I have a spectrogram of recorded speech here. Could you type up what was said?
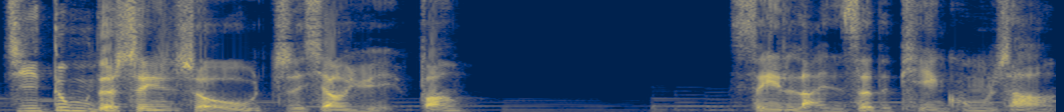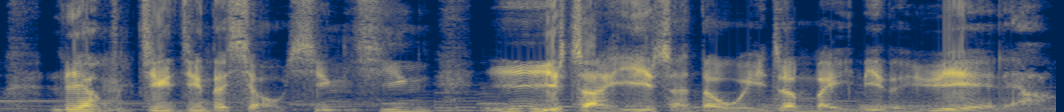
激动地伸手指向远方。深蓝色的天空上，亮晶晶的小星星一闪一闪地围着美丽的月亮。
